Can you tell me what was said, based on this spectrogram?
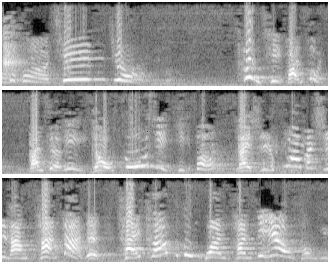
这何亲眷？臣妾万岁。俺这里有书信一封，乃是花门侍郎潘大人差他府总管潘彪送与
